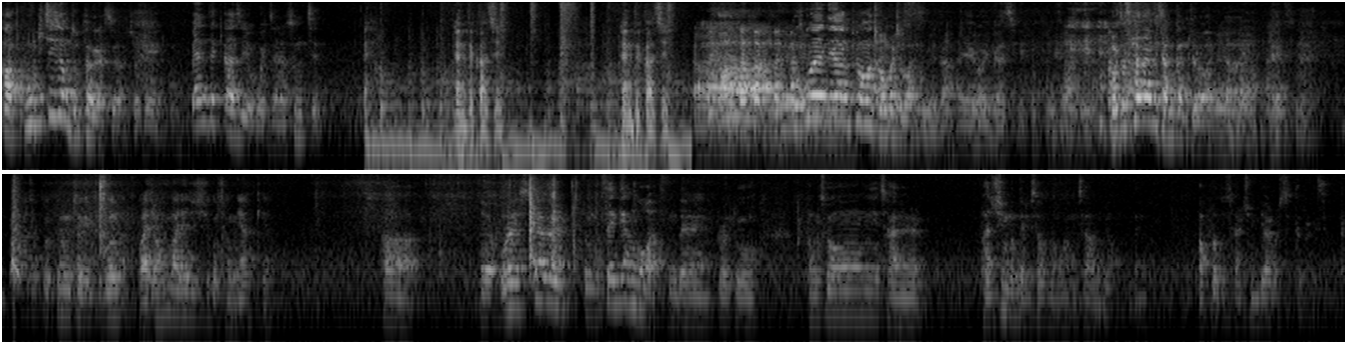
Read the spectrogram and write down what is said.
아 고기 지점 좋다 그랬어요. 저기 밴드까지 요거 있잖아요. 손짓. 밴드까지 밴드까지 아, 네, 네, 그거에 네. 대한 평은 정말. 좋았습니다. 예, 거기까지. 감사합니다. 거기서 사람이 잠깐 들어왔다. 네, 네, 알겠습니다. 자꾸 그럼 저기 두 분 마지막 한마디 해주시고 정리할게요. 아, 예, 올해 시작을 좀 세게 한 것 같은데 그래도 방송이 잘 봐주신 분들이 있어서 너무 감사하고요. 네. 앞으로도 잘 준비할 수 있도록 하겠습니다.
